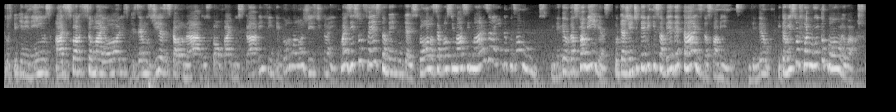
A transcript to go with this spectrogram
dos pequenininhos, as escolas que são maiores, fizemos dias escalonados, qual vai buscar, enfim, tem toda uma logística aí. Mas isso fez também com que a escola se aproximasse mais ainda dos alunos, entendeu? Das famílias, porque a gente teve que saber detalhes das famílias, entendeu? Então isso foi muito bom, eu acho.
